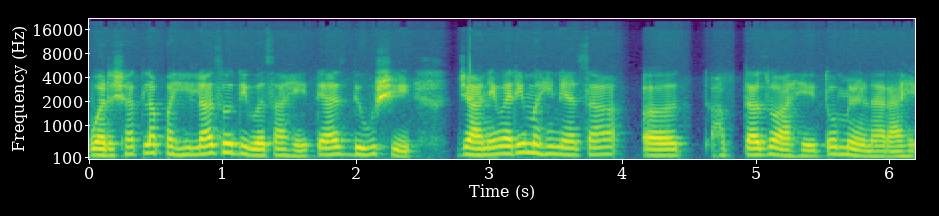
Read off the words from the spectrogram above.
वर्षातला पहिला जो दिवस आहे त्याच दिवशी जानेवारी महिन्याचा हप्ता जो आहे तो मिळणार आहे.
